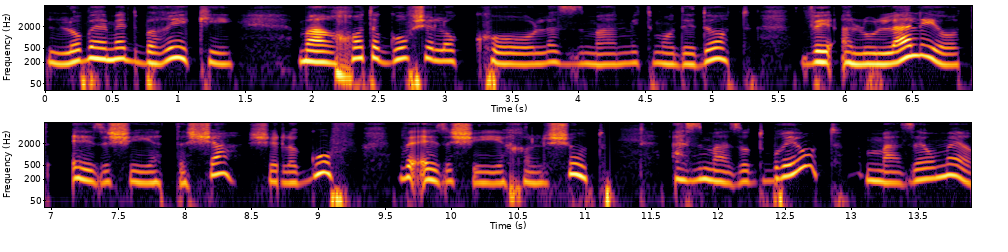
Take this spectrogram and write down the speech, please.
לא באמת בריא, כי מערכות הגוף שלו כל הזמן מתמודדות, ועלולה להיות איזושהי התשה של הגוף ואיזושהי היחלשות. אז מה זאת בריאות? מה זה אומר?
